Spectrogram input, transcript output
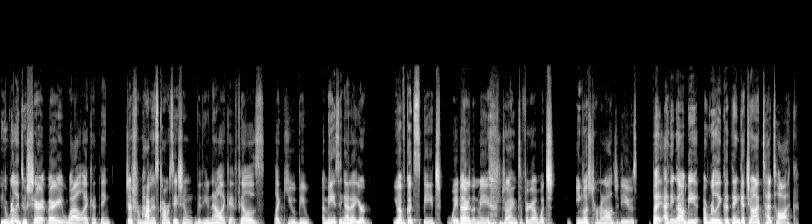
You really do share it very well. Like I think just from having this conversation with you now, like it feels like you'd be amazing at it. You're you have good speech, way better than me trying to figure out which English terminology to use. But I think that would be a really good thing. Get you on a TED Talk.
